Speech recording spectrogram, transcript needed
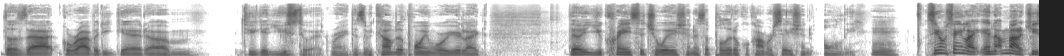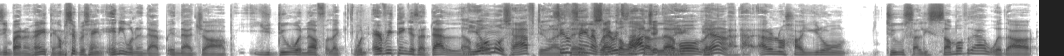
Does that gravity get? um Do you get used to it? Right? Does it become the point where you're like, the Ukraine situation is a political conversation only? Hmm. See what I'm saying? Like, and I'm not accusing Biden of anything. I'm simply saying anyone in that in that job, you do enough. Like when everything is at that level, You almost have to. I See what I'm saying? Like when everything's at that psychologically. level, like yeah. I, I don't know how you don't do at least some of that without,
